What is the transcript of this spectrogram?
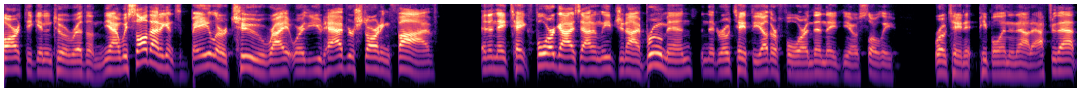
Hard to get into a rhythm. Yeah, we saw that against Baylor too, right? Where you'd have your starting five, and then they take four guys out and leave Johni Broome in, and they'd rotate the other four, and then they, you know, slowly rotate it, people in and out after that.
